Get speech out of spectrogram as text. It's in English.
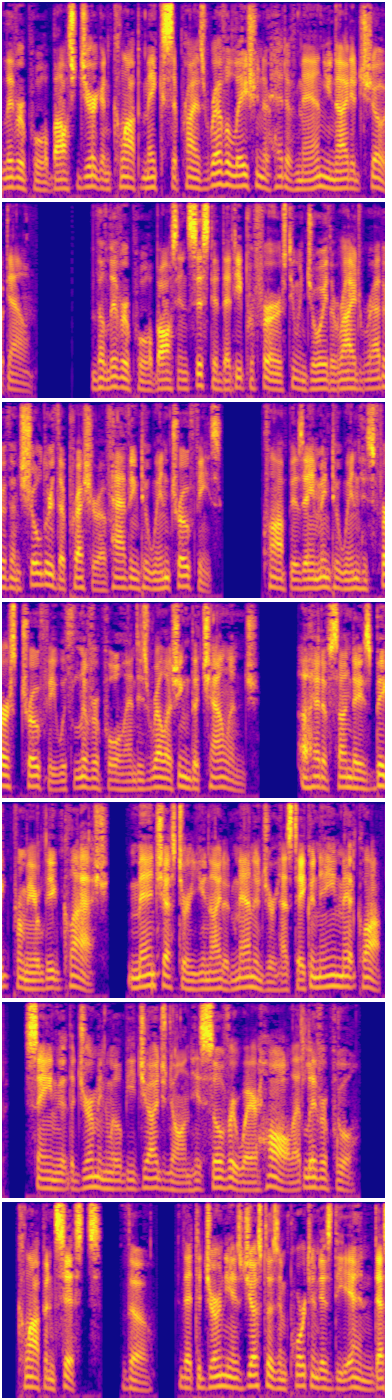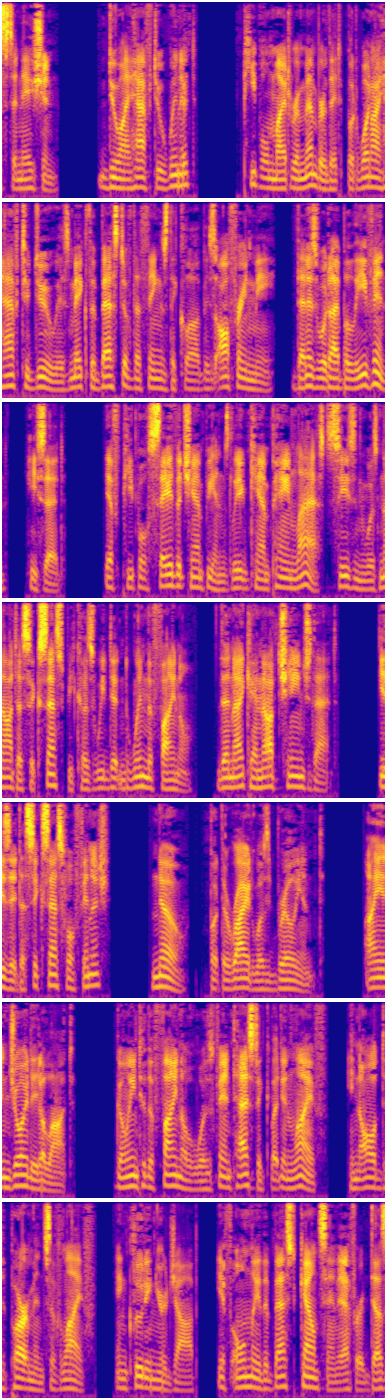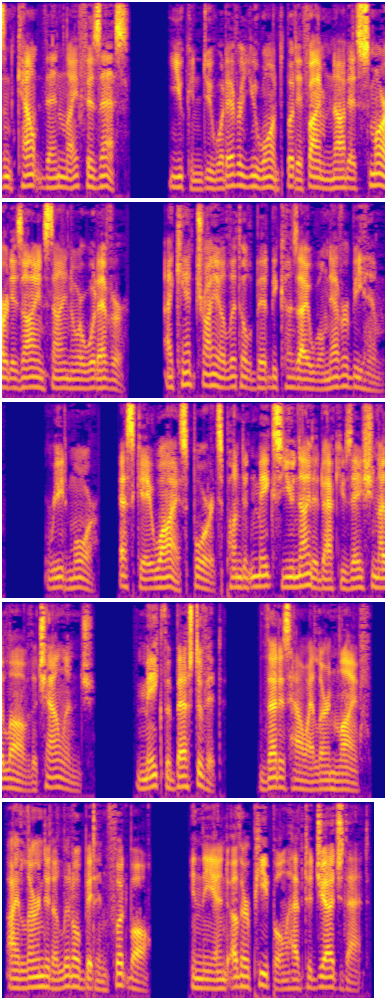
Liverpool boss Jurgen Klopp makes surprise revelation ahead of Man United showdown. The Liverpool boss insisted that he prefers to enjoy the ride rather than shoulder the pressure of having to win trophies. Klopp is aiming to win his first trophy with Liverpool and is relishing the challenge. Ahead of Sunday's big Premier League clash, Manchester United manager has taken aim at Klopp, saying that the German will be judged on his silverware haul at Liverpool. Klopp insists, though, that the journey is just as important as the end destination. Do I have to win it? People might remember that but what I have to do is make the best of the things the club is offering me, that is what I believe in, he said. If people say the Champions League campaign last season was not a success because we didn't win the final, then I cannot change that. Is it a successful finish? No, but the ride was brilliant. I enjoyed it a lot. Going to the final was fantastic but in life, in all departments of life, including your job, if only the best counts and effort doesn't count then life is s. You can do whatever you want but if I'm not as smart as Einstein or whatever, I can't try a little bit because I will never be him. Read more, SKY Sports Pundit makes United accusation I love the challenge. Make the best of it. That is how I learn life, I learned it a little bit in football. In the end other people have to judge that.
